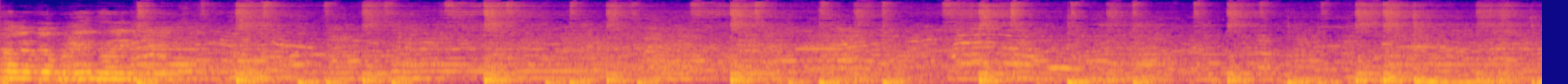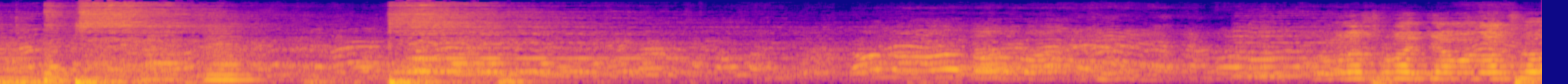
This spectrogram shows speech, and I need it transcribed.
ধরে গিয়ে তোমরা কেমন আছো?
